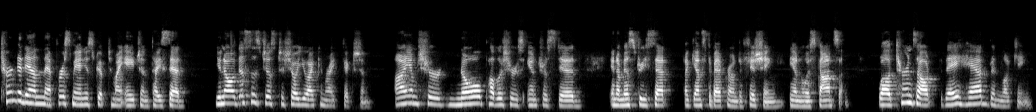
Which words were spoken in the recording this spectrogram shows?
turned it in, that first manuscript to my agent, I said, you know, this is just to show you I can write fiction. I am sure no publisher's interested in a mystery set against a background of fishing in Wisconsin. Well, it turns out they had been looking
